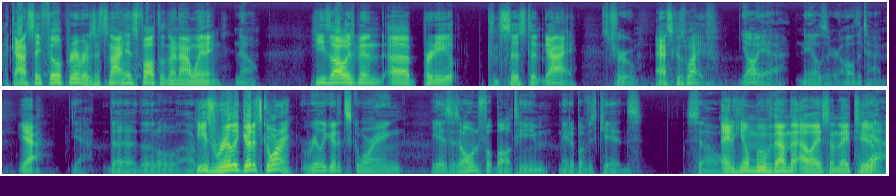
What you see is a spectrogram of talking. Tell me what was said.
I gotta say, Philip Rivers. It's not his fault that they're not winning. no, He's always been a pretty consistent guy. it's true. Ask his wife. Oh yeah, nails her all the time. Yeah, Yeah, the the little uh, he's really good at scoring. really good at scoring. He has his own football team made up of his kids. So and he'll move them to LA someday too. yeah,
